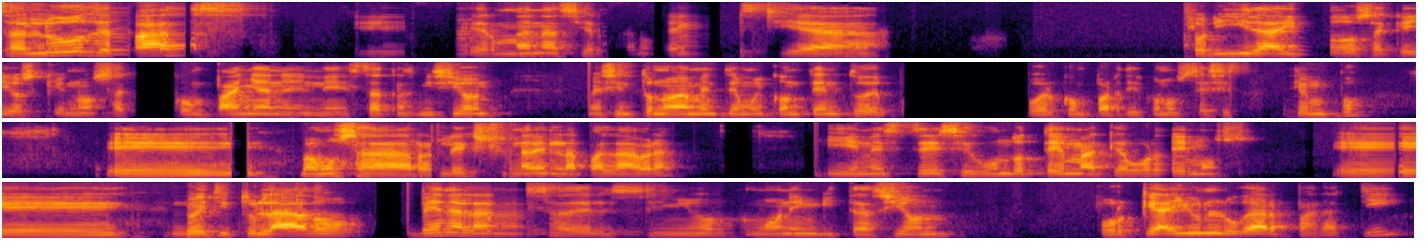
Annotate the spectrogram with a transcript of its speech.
Salud de paz, eh, hermanas y hermanos de la Iglesia Florida y todos aquellos que nos acompañan en esta transmisión. Me siento nuevamente muy contento de poder compartir con ustedes este tiempo. Eh, vamos a reflexionar en la palabra y en este segundo tema que abordemos eh, lo he titulado Ven a la mesa del Señor como una invitación porque hay un lugar para ti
